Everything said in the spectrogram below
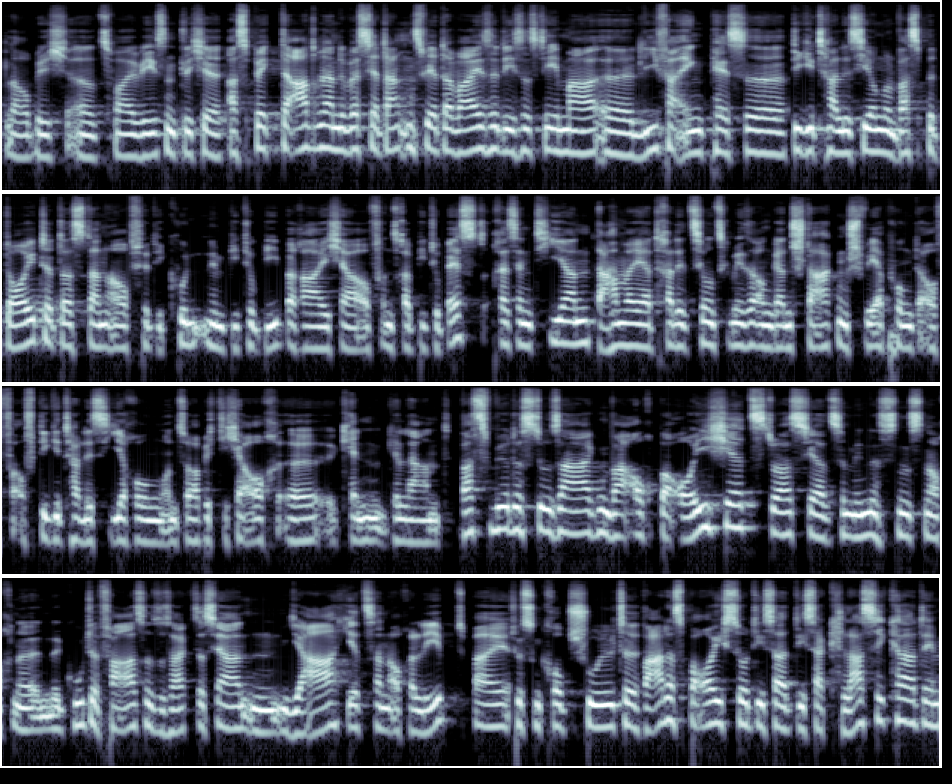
glaube ich, äh, zwei wesentliche Aspekte. Adrian, du wirst ja dankenswerterweise dieses Thema äh, Lieferengpässe, Digitalisierung und was bedeutet das dann auch für die Kunden im B2B-Bereich ja auf unserer B2Best präsentieren. Da haben wir ja traditionsgemäß auch einen ganz starken Schwerpunkt auf, auf Digitalisierung und so habe ich dich ja auch äh, kennengelernt. Was würdest du sagen, war auch bei euch jetzt, du hast ja zumindest noch eine, eine gute Phase, du sagst es ja, ein Jahr jetzt jetzt dann auch erlebt bei ThyssenKrupp Schulte. War das bei euch so dieser, dieser Klassiker, den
